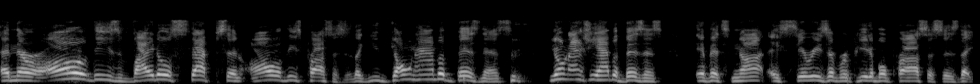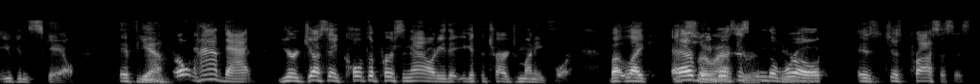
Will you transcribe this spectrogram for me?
and there are all of these vital steps and all of these processes like you don't have a business you don't actually have a business if it's not a series of repeatable processes that you can scale if you Yeah. don't have that you're just a cult of personality that you get to charge money for but like That's every so business accurate, in the yeah. world is just processes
